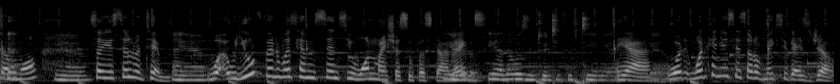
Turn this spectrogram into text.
some more. Yeah. So you're still with him? I am. Wha- You've been with him since you won Maisha Superstar, yeah, right? that- yeah, that was in 2015. Yeah. Yeah. What What can you say sort of makes you guys gel?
